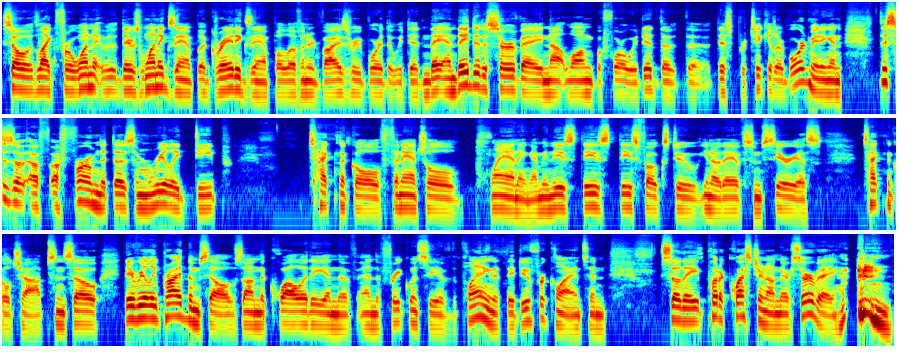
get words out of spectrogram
So, like for one, there's one example, a great example of an advisory board that we did, and they and they did a survey not long before we did the the this particular board meeting, and this is a, a, a firm that does some really deep technical financial planning. I mean, these these these folks do, you know, they have some serious technical chops, and so they really pride themselves on the quality and the and the frequency of the planning that they do for clients, and so they put a question on their survey.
